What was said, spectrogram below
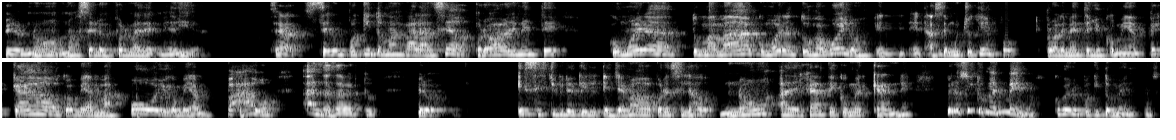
pero no, no hacerlo en forma desmedida. O sea, ser un poquito más balanceado. Probablemente como era tu mamá, como eran tus abuelos hace mucho tiempo probablemente ellos comían pescado, comían más pollo, comían pavo, andas a ver tú. Pero ese yo creo que el, llamado va por ese lado, no a dejar de comer carne, pero sí comer menos, comer un poquito menos.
